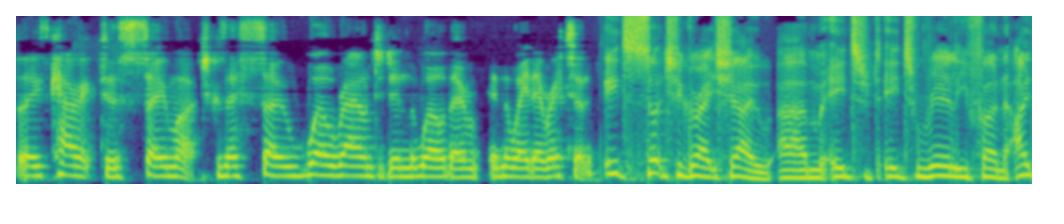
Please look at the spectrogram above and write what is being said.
those characters so much because they're so well rounded in the world they're in the way they're written. It's such a great show. Um, it's it's really fun. I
